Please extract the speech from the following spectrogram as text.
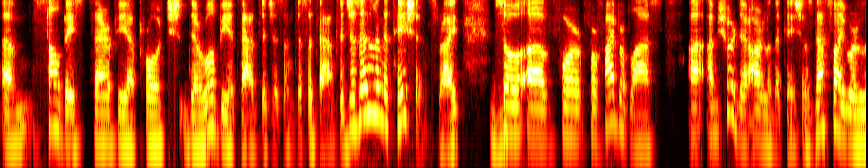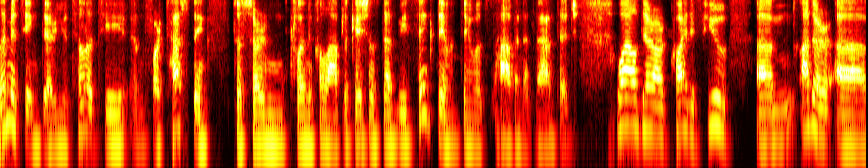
um, cell-based therapy approach, there will be advantages and disadvantages and limitations, right? Mm-hmm. So, uh, for for fibroblasts uh, I'm sure there are limitations. That's why we're limiting their utility for testing to certain clinical applications that we think they, they would have an advantage. While there are quite a few um, other uh,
